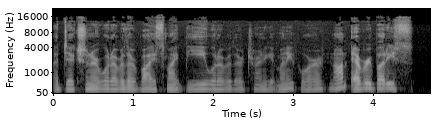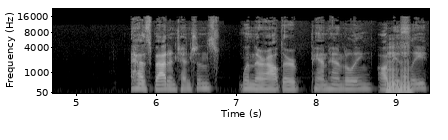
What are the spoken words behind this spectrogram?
addiction or whatever their vice might be, whatever they're trying to get money for. Not everybody has bad intentions when they're out there panhandling, obviously.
